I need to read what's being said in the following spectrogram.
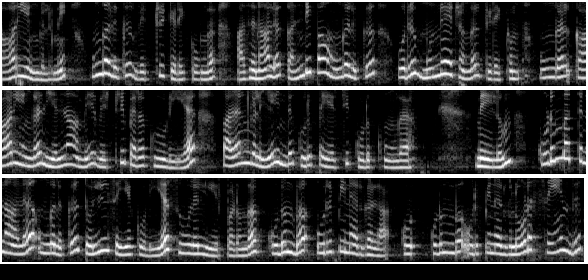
காரியங்களுமே உங்களுக்கு வெற்றி கிடைக்குங்க. அதனால் கண்டிப்பாக உங்களுக்கு ஒரு முன்னேற்றங்கள் கிடைக்கும். உங்கள் காரியங்கள் எல்லாமே வெற்றி பெறக்கூடிய பலன்களையே இந்த குருப்பெயர்ச்சி கொடுக்குங்க. மேலும் குடும்பத்தினால உங்களுக்கு தொழில் செய்யக்கூடிய சூழல் ஏற்படுங்க. குடும்ப உறுப்பினர்களா கு- குடும்ப உறுப்பினர்களோட சேர்ந்து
